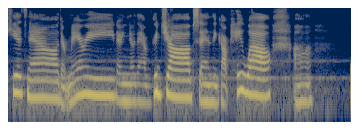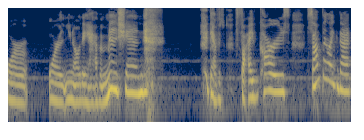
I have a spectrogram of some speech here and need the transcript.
kids now, they're married, you know, they have good jobs and they got paid well, uh, or, or, you know, they have a mansion. they have five cars, something like that,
